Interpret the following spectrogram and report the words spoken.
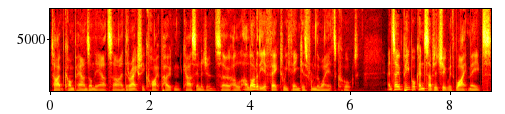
type compounds on the outside that are actually quite potent carcinogens. So a, a lot of the effect we think is from the way it's cooked. And so people can substitute with white meats,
